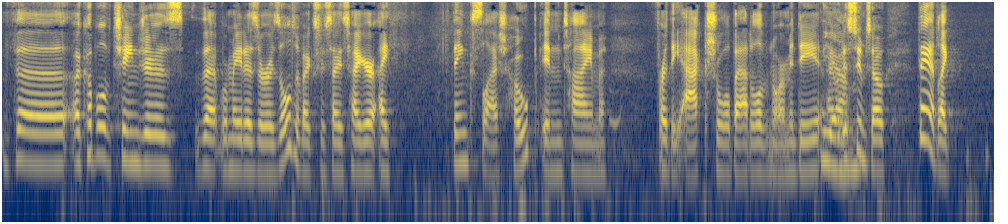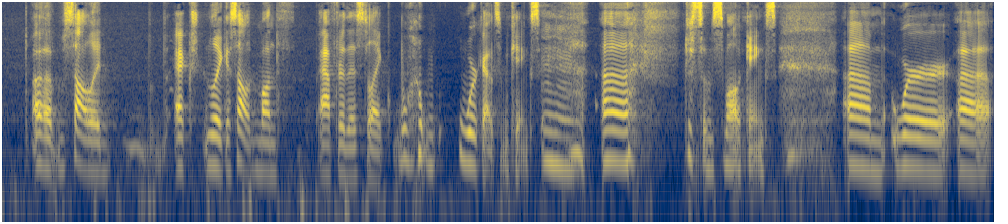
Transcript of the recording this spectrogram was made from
the a couple of changes that were made as a result of Exercise Tiger, I think slash hope in time for the actual Battle of Normandy. I Yeah. would assume so. They had like a solid, ex- like a solid month after this to like w- work out some kinks, uh, just some small kinks. Um, were uh,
